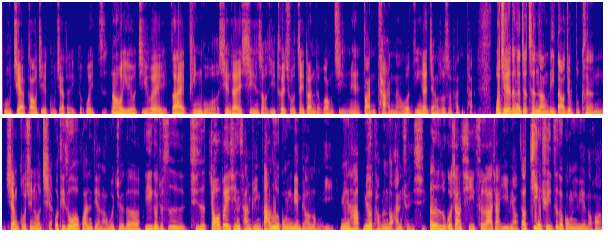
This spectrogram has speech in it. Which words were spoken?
股价高阶股价的一个位置，然后也有机会在苹果现在新手机推出这段的旺季里面反弹呢。我应该讲说是反弹，我觉得那个就成长力道就不可能像过去那么强。我提出我的观点啦，我觉得第一个就是其实消费性产品打入的供应链比较容易。因为它没有讨论到安全性，但是如果像汽车啊、像医疗要进去这个供应链的话，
